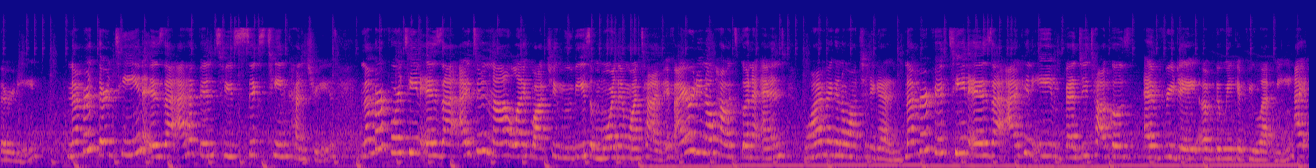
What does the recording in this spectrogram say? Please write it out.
30. Number 13 is that I have been to 16 countries. Number 14 is that I do not like watching movies more than one time. If I already know how it's gonna end, why am I gonna watch it again? Number 15 is that I can eat veggie tacos every day of the week if you let me. I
